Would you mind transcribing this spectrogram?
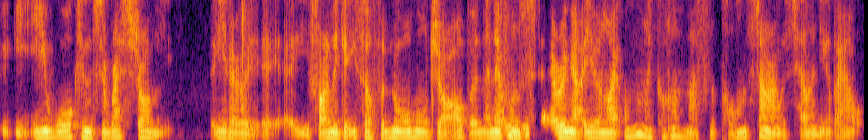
you walk into restaurant, you know, you finally get yourself a normal job, and then everyone's mm-hmm. staring at you and like, oh my god, that's the porn star I was telling you about.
